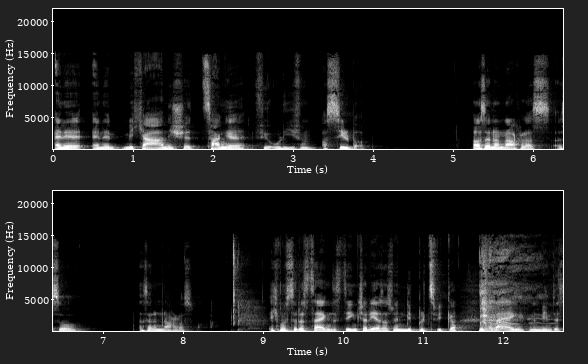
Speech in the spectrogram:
eine eine mechanische Zange für Oliven aus Silber, aus einem Nachlass, also aus einem Nachlass. Ich musste das zeigen. Das Ding schaut erst aus wie ein Nippelzwicker, aber eigentlich man nimmt es,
